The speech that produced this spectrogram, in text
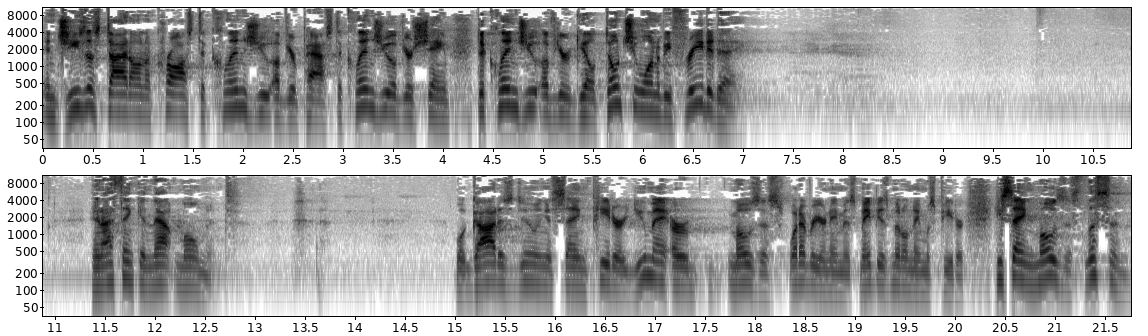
And Jesus died on a cross to cleanse you of your past, to cleanse you of your shame, to cleanse you of your guilt. Don't you want to be free today? And I think in that moment, what God is doing is saying, Peter, you may, or Moses, whatever your name is, maybe his middle name was Peter. He's saying, Moses, listen.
